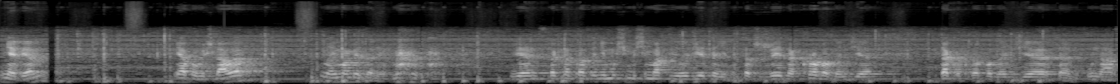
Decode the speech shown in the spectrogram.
Nie wiem. Ja pomyślałem. No i mam jedzenie. Więc tak naprawdę nie musimy się martwić o jedzenie. Wystarczy, że jedna krowa będzie, taka krowa będzie ten u nas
